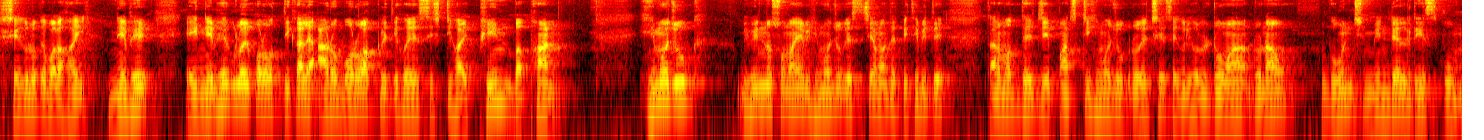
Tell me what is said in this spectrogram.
সেগুলোকে বলা হয় নেভে। এই নেভেগুলোই পরবর্তীকালে আরও বড় আকৃতি হয়ে সৃষ্টি হয় ফিন বা ফান। হিমযুগ, বিভিন্ন সময়ে হিমযুগ এসছে আমাদের পৃথিবীতে। তার মধ্যে যে পাঁচটি হিমযুগ রয়েছে, সেগুলি হলো ডোমা, ডোনাউ, গুঞ্জ, মিন্ডেল, রিস, উম।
